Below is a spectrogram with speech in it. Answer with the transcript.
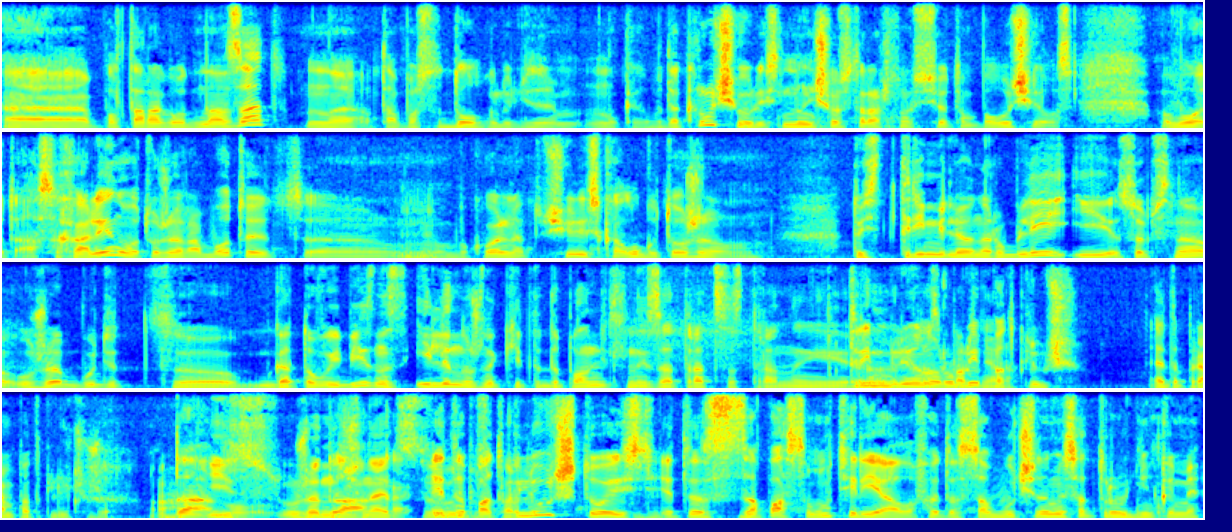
э, полтора года назад. Там просто долго люди м, как бы докручивались, но ничего страшного, все там получилось. Вот. А Сахалин вот уже работает, э, буквально отучились. Калугу тоже То есть 3 миллиона рублей, и, собственно, уже будет э, готовый бизнес, или нужны какие-то дополнительные затраты со стороны 3 э, миллиона рублей под ключ. Это прям под ключ уже. Да, И ну, уже да, начинается Это под ключ, то есть это с запасом материалов, это с обученными сотрудниками,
